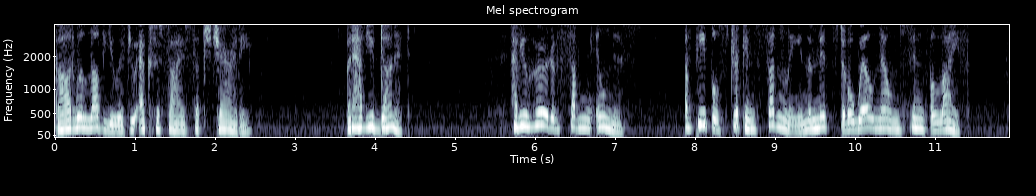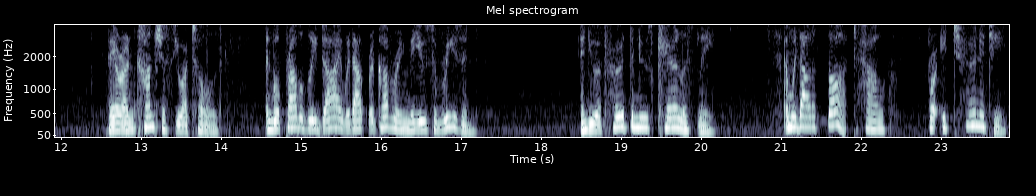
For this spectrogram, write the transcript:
God will love you if you exercise such charity. But have you done it? Have you heard of sudden illness, of people stricken suddenly in the midst of a well-known sinful life? They are unconscious, you are told, and will probably die without recovering the use of reason. And you have heard the news carelessly, and without a thought how, for eternity,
